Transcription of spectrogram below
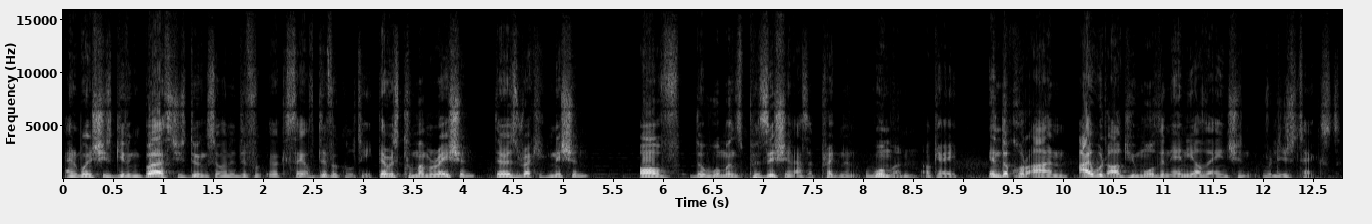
And when she's giving birth, she's doing so in a, a state of difficulty. There is commemoration, there is recognition of the woman's position as a pregnant woman, okay, in the Quran, I would argue more than any other ancient religious text.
